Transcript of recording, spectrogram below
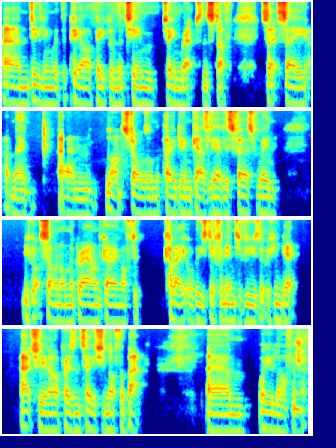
um, dealing with the PR people and the team team reps and stuff. So let's say I don't know, um, Lance Stroll's on the podium, Gasly had his first win. You've got someone on the ground going off to collate all these different interviews that we can get actually in our presentation off the back. Um, what are you laughing at?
